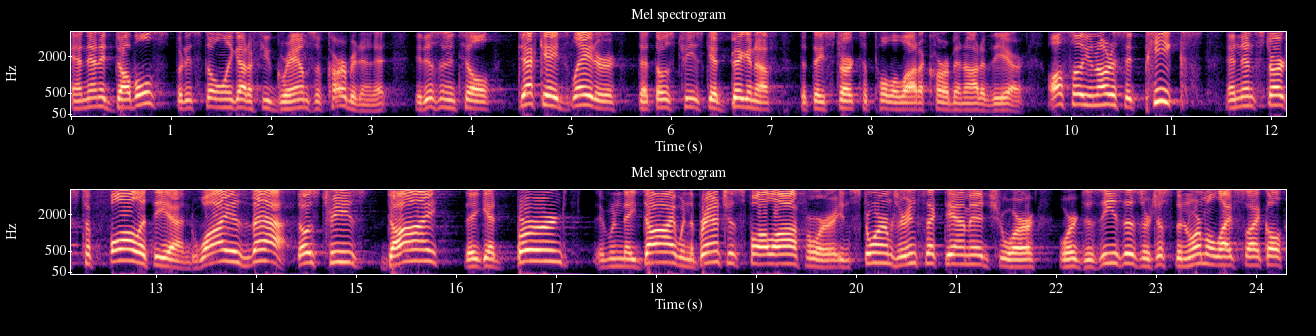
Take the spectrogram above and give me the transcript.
And then it doubles, but it's still only got a few grams of carbon in it. It isn't until decades later that those trees get big enough that they start to pull a lot of carbon out of the air. Also, you notice it peaks and then starts to fall at the end. Why is that? Those trees die, they get burned, when they die, when the branches fall off or in storms or insect damage or, or diseases or just the normal life cycle,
